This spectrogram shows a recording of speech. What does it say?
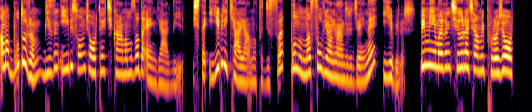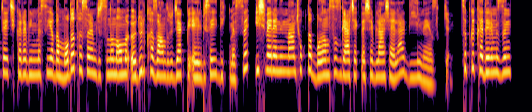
Ama bu durum bizim iyi bir sonuç ortaya çıkarmamıza da engel değil. İşte iyi bir hikaye anlatıcısı bunu nasıl yönlendireceğini iyi bilir. Bir mimarın çığır açan bir proje ortaya çıkarabilmesi ya da moda tasarımcısının onu ödül kazandıracak bir elbiseyi dikmesi işvereninden çok da bağımsız gerçekleşebilen şeyler değil ne yazık ki. Tıpkı kaderimizin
